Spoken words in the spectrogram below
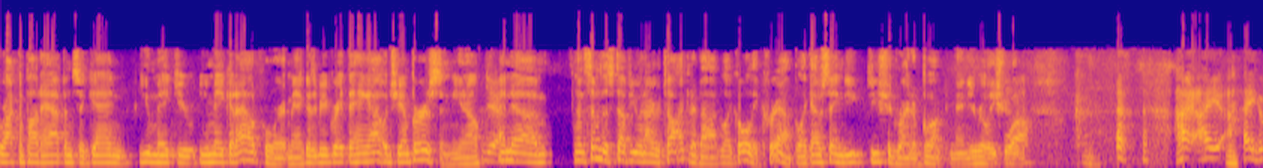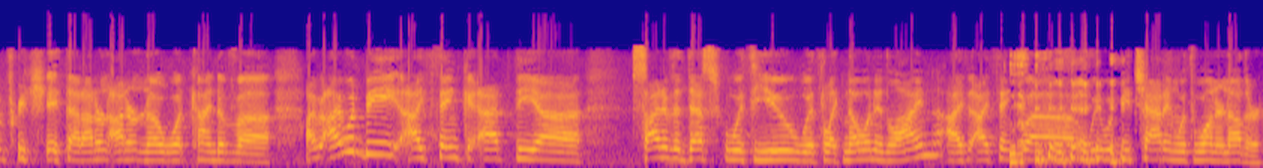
Rock and Pod happens again you make your you make it out for it man because it'd be great to hang out with you in person you know Yeah. and um, and some of the stuff you and I were talking about like holy crap like I was saying you, you should write a book man you really should Well, I, I I appreciate that. I don't I don't know what kind of uh, I I would be I think at the uh, side of the desk with you with like no one in line. I I think uh, we would be chatting with one another.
